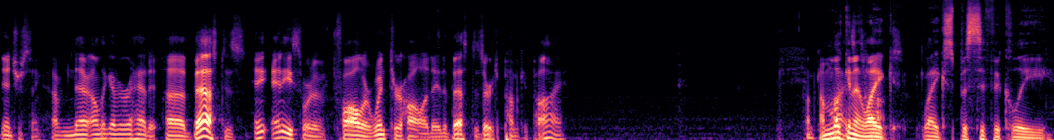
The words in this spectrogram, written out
Interesting. I've never. I don't think I've ever had it. Uh, best is any, any sort of fall or winter holiday. The best dessert's pumpkin pie. Pumpkin I'm pie looking at like tops. like specifically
